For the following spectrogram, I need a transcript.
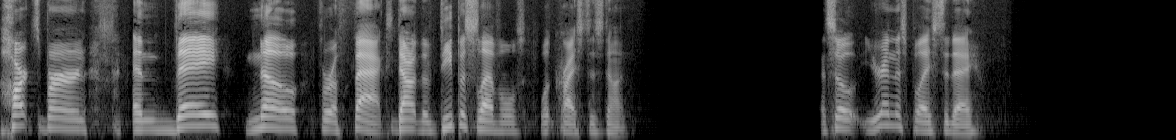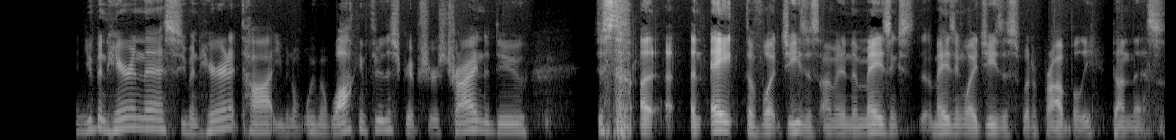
hearts burn, and they know for a fact, down at the deepest levels, what Christ has done. And so you're in this place today. And you've been hearing this, you've been hearing it taught, you've been, we've been walking through the scriptures, trying to do just a, a, an eighth of what Jesus, I mean, the amazing, amazing way Jesus would have probably done this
